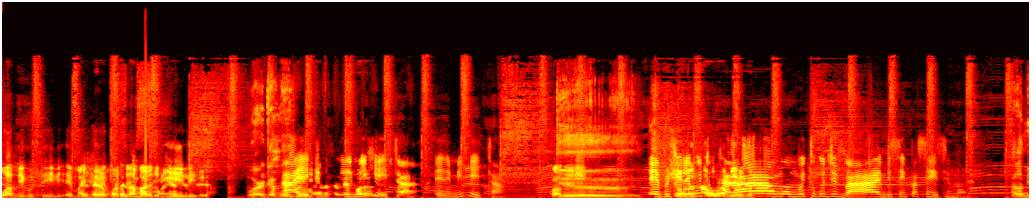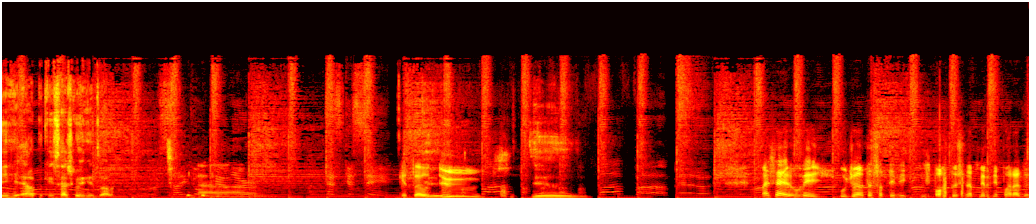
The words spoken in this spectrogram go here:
o amigo dele é mais relevante na história do que ele. desse- O. Ah, ele, ele me irrita. Ele me irrita. Dude. É porque ele é muito calmo, muito good vibe, sem paciência, irmão. Ela me ela, por que você acha que eu irrito ela? Ah, porque tu é o dude. Dude. Mas sério, veja, o Jonathan só teve importância na primeira temporada.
